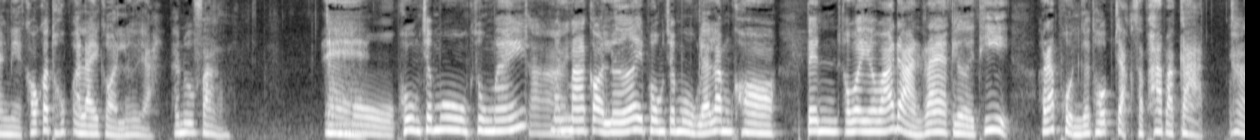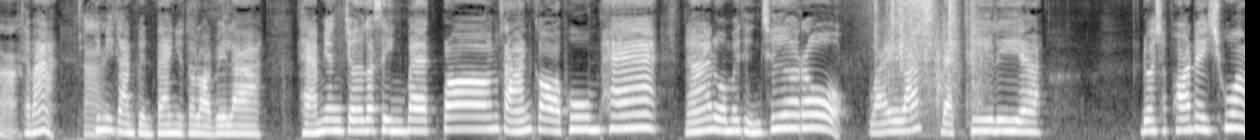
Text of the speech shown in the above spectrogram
งเนี่ยเขากระทบอะไรก่อนเลยอะท่านผู้ฟังจมูกแอร์โพรงจมูกถูกไหมใช่มันมาก่อนเลยโพรงจมูกและลำคอ เป็นอวัยวะด่านแรกเลยที่รับผลกระทบจากสภาพอากาศค่ะใช่ไหมใช่ที่มีการเปลี่ยนแปลงอยู่ตลอดเวลา แถมยังเจอกับสิ่งแปลกปลอม สารก่อภูมิแพ้นะรวมไปถึงเชื้อโรค ไวรัส แบคทีเรีย โดยเฉพาะในช่วง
